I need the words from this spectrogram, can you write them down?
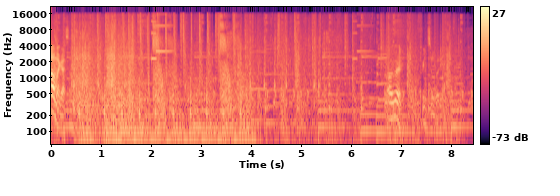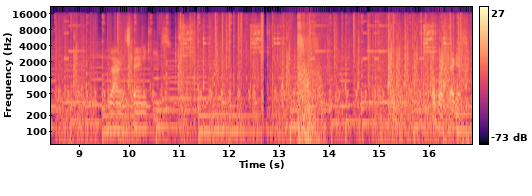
Oh my something. Oh good. Freed somebody. Without having to spend any keys. Oh boy, that guess.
